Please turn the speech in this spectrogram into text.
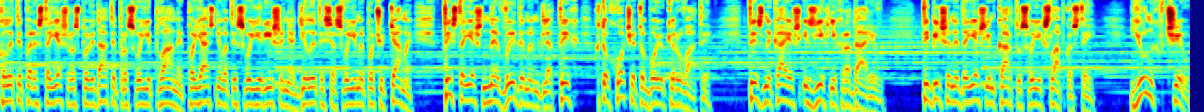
Коли ти перестаєш розповідати про свої плани, пояснювати свої рішення, ділитися своїми почуттями, ти стаєш невидимим для тих, хто хоче тобою керувати. ти зникаєш із їхніх радарів, ти більше не даєш їм карту своїх слабкостей. Юнг вчив,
